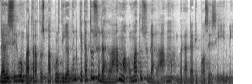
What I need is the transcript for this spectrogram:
Dari 1443 tahun kita tuh sudah lama, umat tuh sudah lama berada di posisi ini.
